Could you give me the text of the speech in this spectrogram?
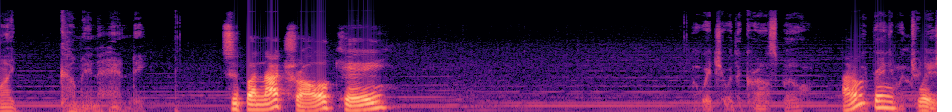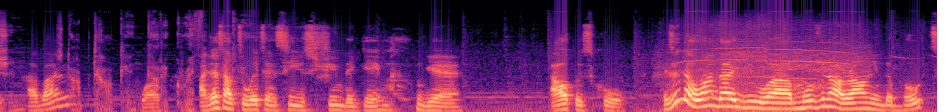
Might come in handy. Supernatural, okay. A witcher with a crossbow. I don't think. Wait, have I? Stop talking. Well. I just have to wait and see you stream the game. yeah. I hope it's cool. Is it the one that you are moving around in the boat?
